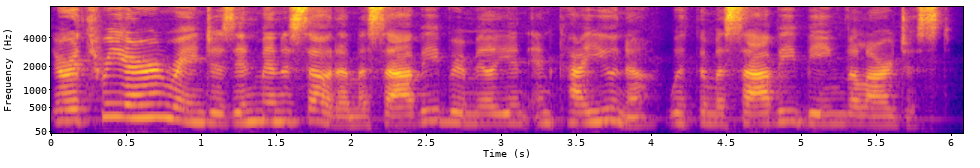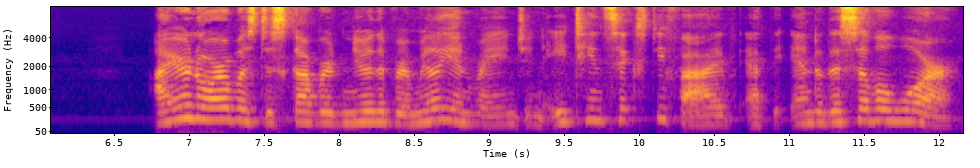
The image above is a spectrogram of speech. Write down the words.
There are three iron ranges in Minnesota Mesabi, Vermilion, and Cuyuna, with the Mesabi being the largest. Iron ore was discovered near the Vermilion Range in 1865 at the end of the Civil War.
